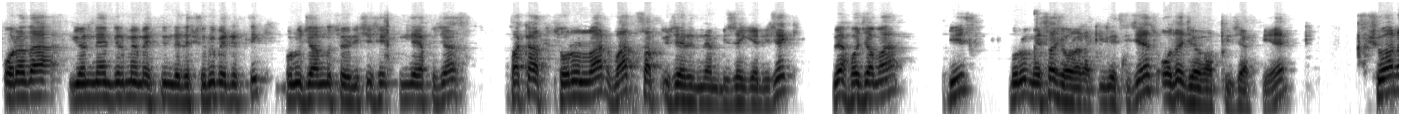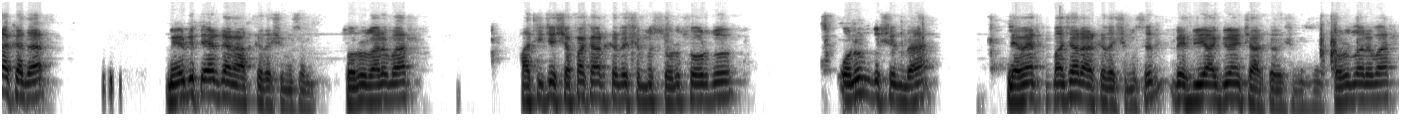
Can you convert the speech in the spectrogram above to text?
orada yönlendirme metninde de şunu belirttik. Bunu canlı söyleşi şeklinde yapacağız. Fakat sorular WhatsApp üzerinden bize gelecek ve hocama biz bunu mesaj olarak ileteceğiz. O da cevaplayacak diye. Şu ana kadar Mevlüt Erden arkadaşımızın soruları var. Hatice Şafak arkadaşımız soru sordu. Onun dışında Levent Macar arkadaşımızın ve Hülya Güvenç arkadaşımızın soruları var.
